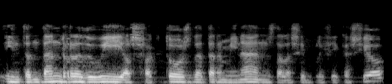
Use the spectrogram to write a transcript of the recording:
intentant reduir els factors determinants de la simplificació,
